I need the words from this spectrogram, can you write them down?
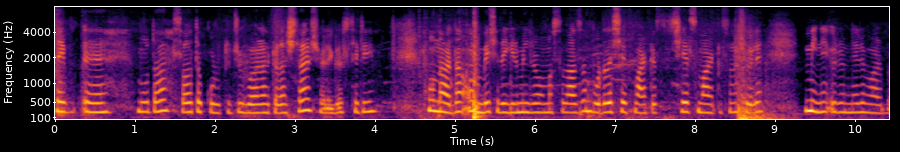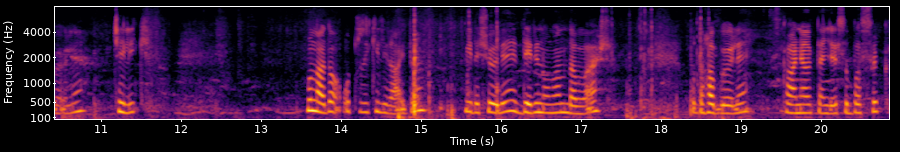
Sev, e, burada salata kurutucu var arkadaşlar. Şöyle göstereyim. Bunlar da 15 ya da 20 lira olması lazım. Burada da Şef markası, Chefs markasının şöyle mini ürünleri var böyle. Çelik. Bunlar da 32 liraydı. Bir de şöyle derin olan da var. Bu daha böyle karnıyarık tenceresi basık.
